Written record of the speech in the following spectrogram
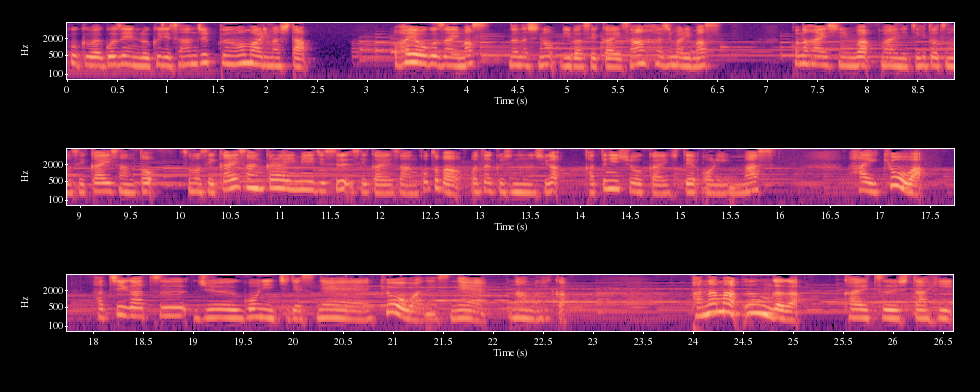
刻は午前6時30分を回りました。おはようございます。七種のビバ世界遺産始まります。この配信は毎日一つの世界遺産とその世界遺産からイメージする世界遺産言葉を私七種が勝手に紹介しております。はい、今日は8月15日ですね。今日はですね、何の日か。パナマ運河が開通した日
